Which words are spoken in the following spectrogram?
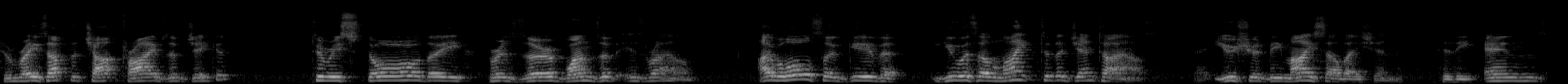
to raise up the tribes of Jacob, to restore the preserved ones of Israel? I will also give you as a light to the Gentiles, that you should be my salvation to the ends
